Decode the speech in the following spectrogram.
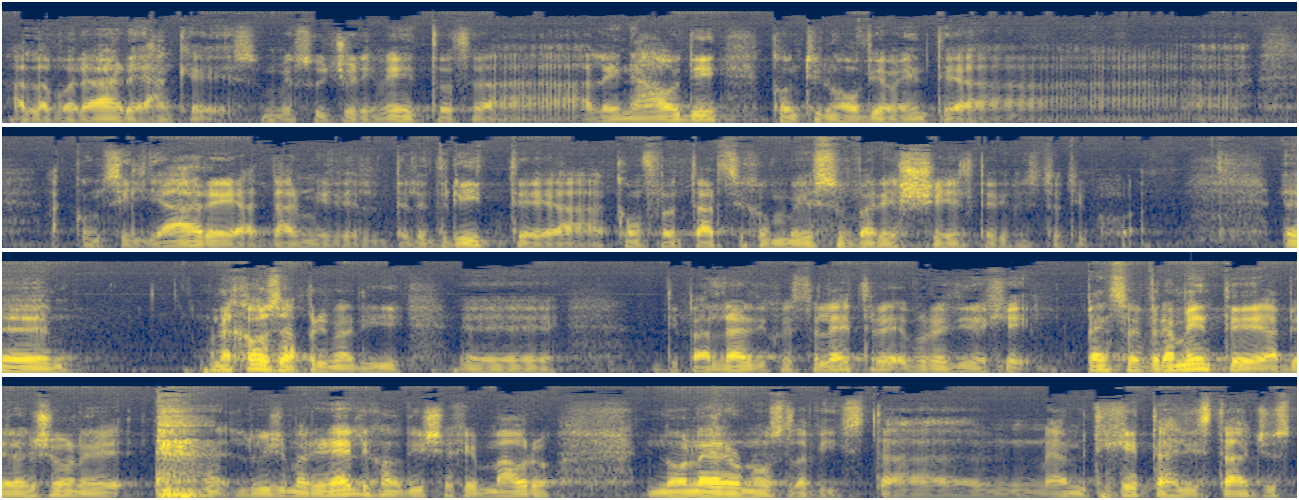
a lavorare anche sul mio suggerimento all'Einaudi, continuò ovviamente a consigliare, a darmi del, delle dritte, a confrontarsi con me su varie scelte di questo tipo. Eh, una cosa prima di, eh, di, parlare di queste lettere vorrei dire che penso che veramente abbia ragione Luigi Marinelli quando dice che Mauro non era uno slavista, è un'etichetta che gli sta just,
